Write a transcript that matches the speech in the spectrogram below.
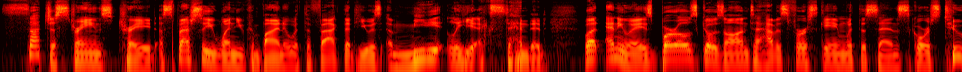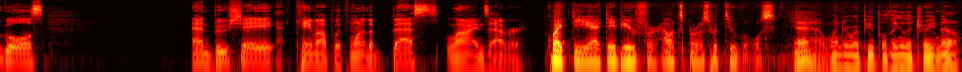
such a strange trade, especially when you combine it with the fact that he was immediately extended. But anyways, Burrows goes on to have his first game with the Sens, scores two goals, and Boucher came up with one of the best lines ever. Quite the uh, debut for Alex Burrows with two goals. Yeah, I wonder what people think of the trade now.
